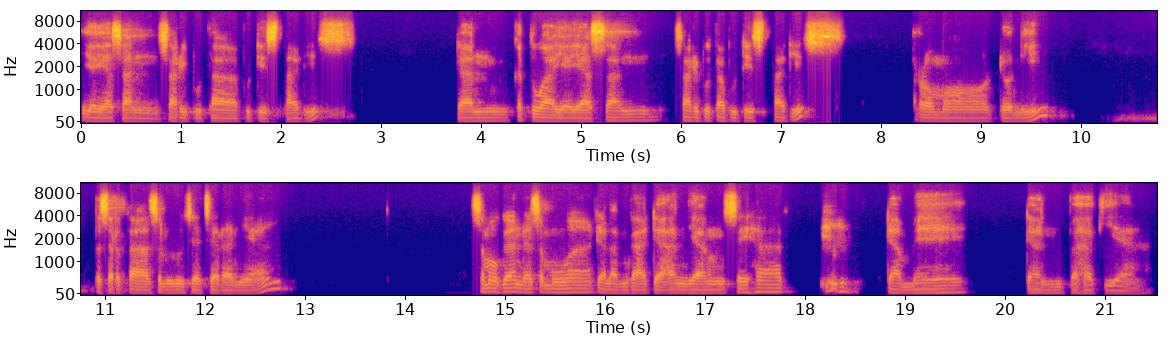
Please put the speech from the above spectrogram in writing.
Yayasan Sariputa Buddhist Studies, dan Ketua Yayasan Sariputa Buddhist Studies, Romo Doni, beserta seluruh jajarannya. Semoga Anda semua dalam keadaan yang sehat, damai, dan bahagia.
